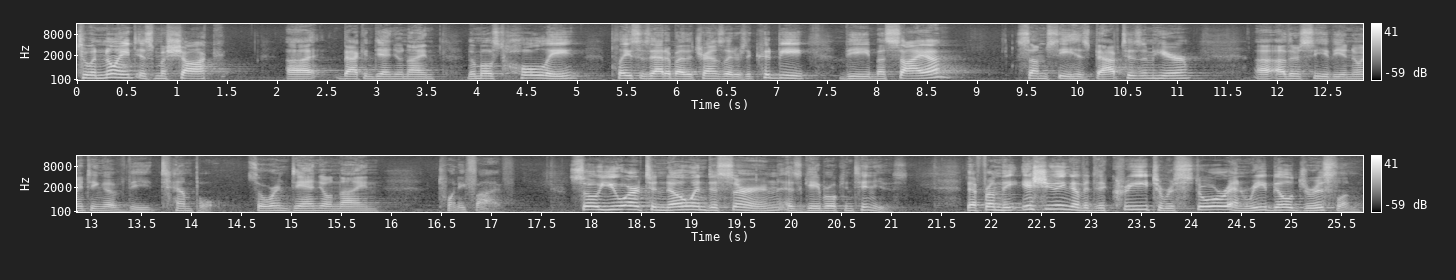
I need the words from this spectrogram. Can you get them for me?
To anoint is mashak, uh, back in Daniel 9. The most holy place is added by the translators. It could be the Messiah. Some see his baptism here, uh, others see the anointing of the temple. So we're in Daniel 9 25. So you are to know and discern, as Gabriel continues, that from the issuing of a decree to restore and rebuild Jerusalem,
